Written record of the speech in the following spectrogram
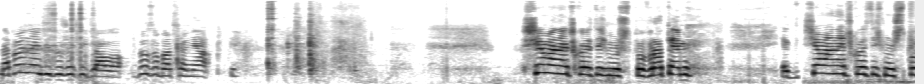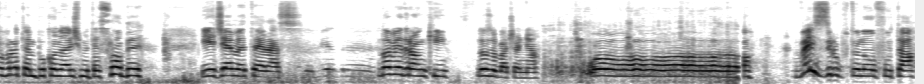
Na pewno będzie dużo się działo. Do zobaczenia. Siemaneczko, jesteśmy już z powrotem. Jak... Siemaneczko, jesteśmy już z powrotem, pokonaliśmy te schody. Jedziemy teraz Do biedry. do Biedronki. Do zobaczenia. Wow. Weź zrób tu no foota.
